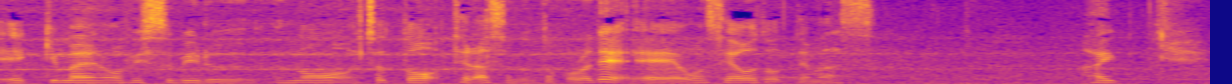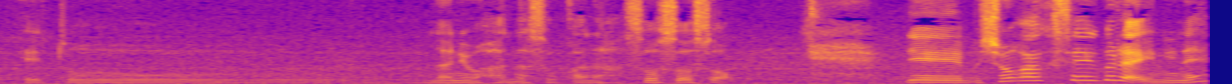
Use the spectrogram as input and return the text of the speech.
駅前のオフィスビルのちょっとテラスのところで、えー音声を撮ってます。はい。えっ、と何を話そうかな。そうそうそう。で小学生ぐらいにね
